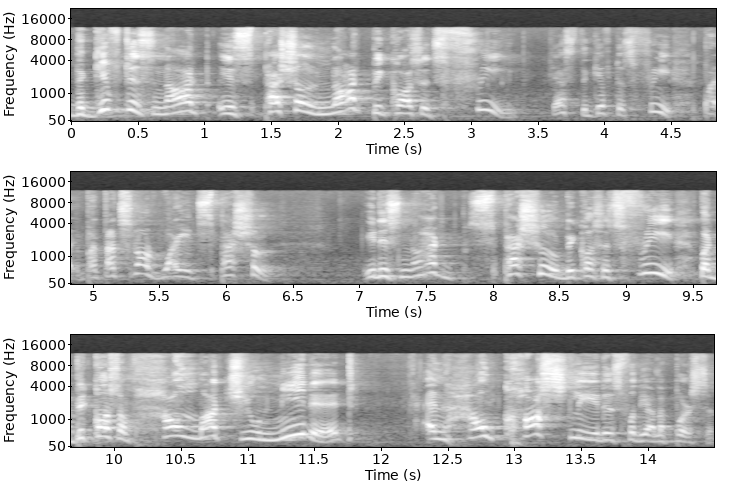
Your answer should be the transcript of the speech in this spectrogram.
The gift is not is special not because it's free. Yes, the gift is free, but, but that's not why it's special. It is not special because it's free, but because of how much you need it and how costly it is for the other person.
